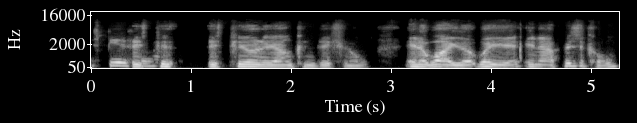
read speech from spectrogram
It's beautiful. It's, pu- it's purely unconditional in a way that we, in our physical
